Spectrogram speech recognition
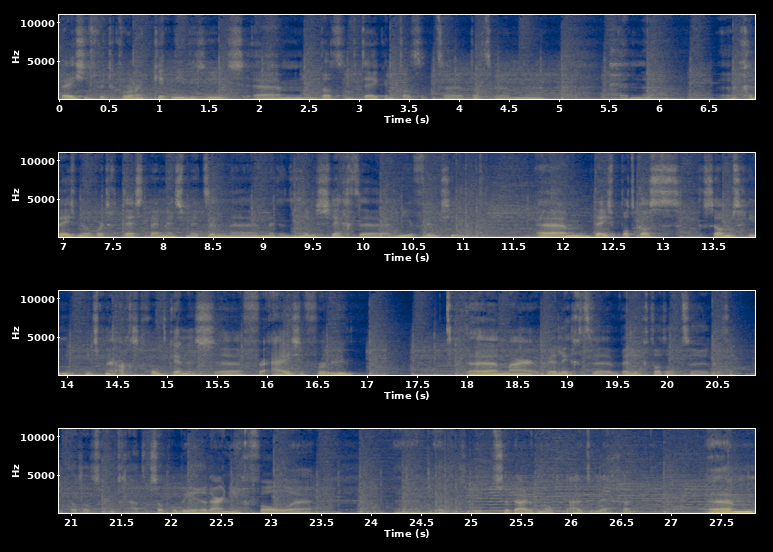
patients with chronic kidney disease. Um, dat betekent dat, het, uh, dat er een, een, uh, een, geneesmiddel wordt getest bij mensen met een, met een hele slechte nierfunctie. Um, deze podcast zal misschien iets meer achtergrondkennis vereisen voor u. maar wellicht, wellicht dat, dat, dat het goed gaat. Ik zal proberen daar in ieder geval zo duidelijk mogelijk uit te leggen. Um,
